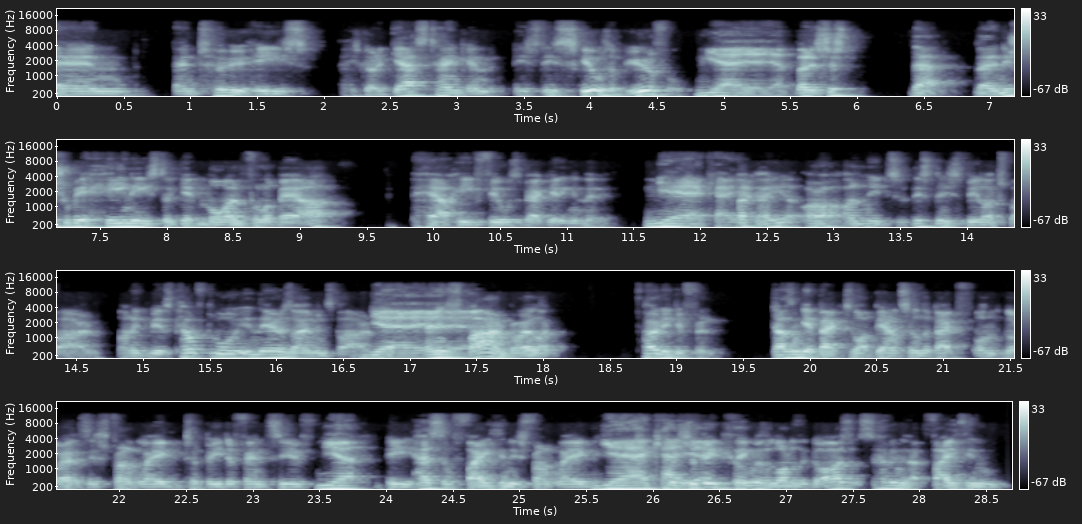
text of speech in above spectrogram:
and and two, he's he's got a gas tank and his his skills are beautiful. Yeah, yeah, yeah. But it's just that that initial bit he needs to get mindful about how he feels about getting in there. Yeah, okay. Yeah. Okay, yeah, all right. I need to. This needs to be like sparring. I need to be as comfortable in there as I am in sparring. Yeah, yeah, and in yeah. sparring, bro, like totally different. Doesn't get back to like bouncing on the back on like his front leg to be defensive. Yeah, He has some faith in his front leg. yeah, okay. is yeah, a big cool. thing with a lot of the guys. It's having that faith in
